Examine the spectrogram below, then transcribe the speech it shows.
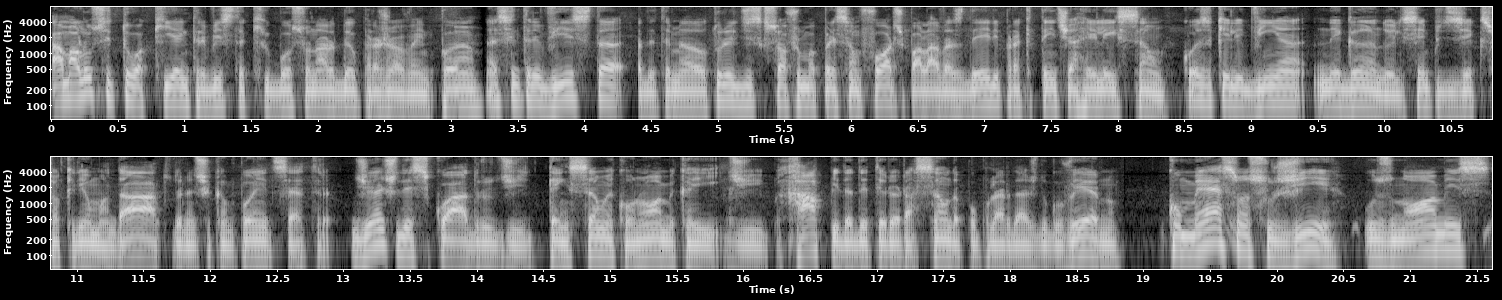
A Malu citou aqui a entrevista que o Bolsonaro deu para a Jovem Pan. Nessa entrevista, a determinada altura, ele disse que sofre uma pressão forte, palavras dele, para que tente a reeleição. Coisa que ele vinha negando. Ele sempre dizia que só queria um mandato durante a campanha, etc. Diante desse quadro de tensão econômica e de rápida deterioração da popularidade do governo, começam a surgir os nomes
